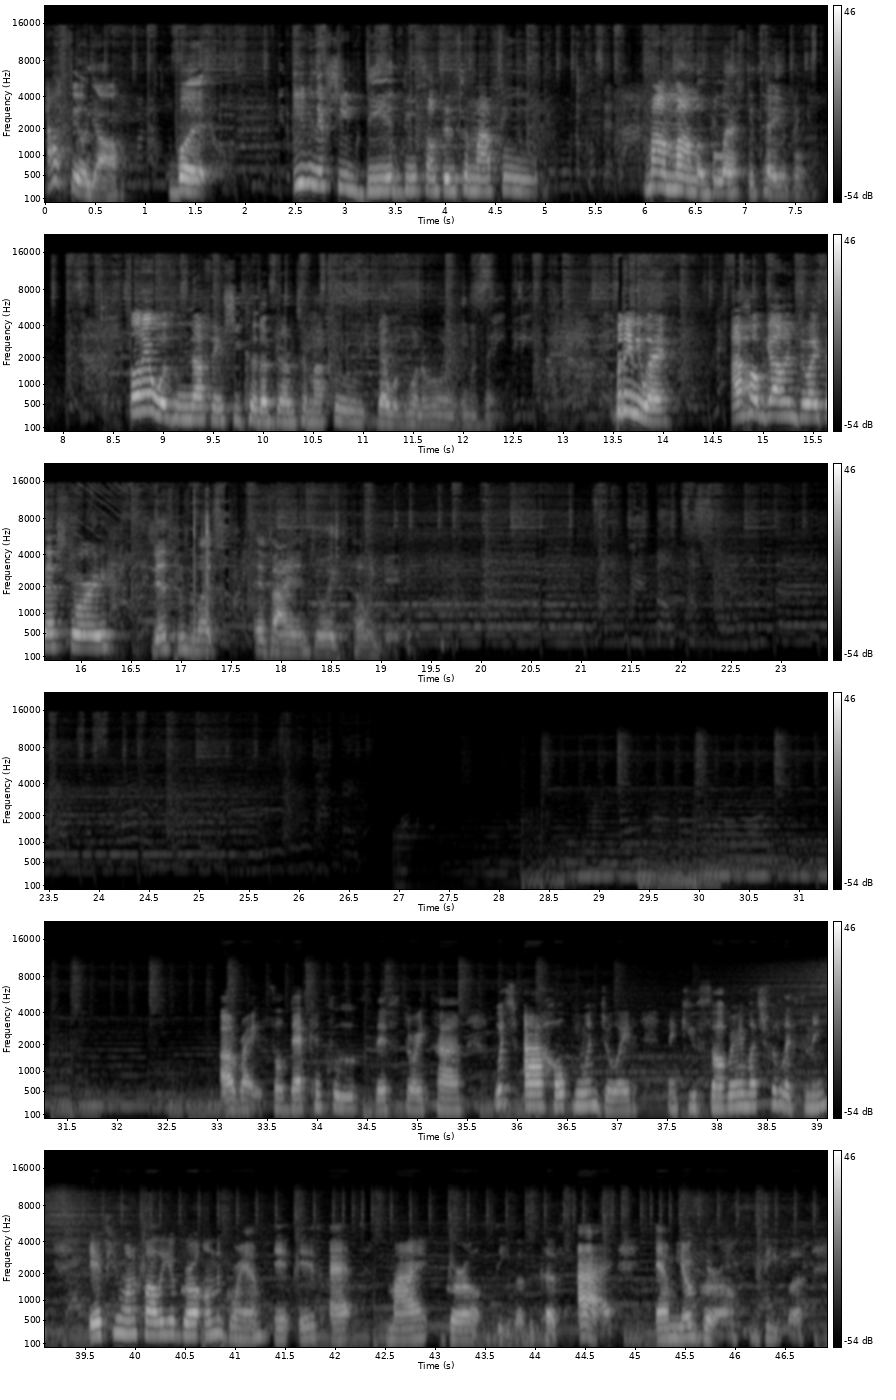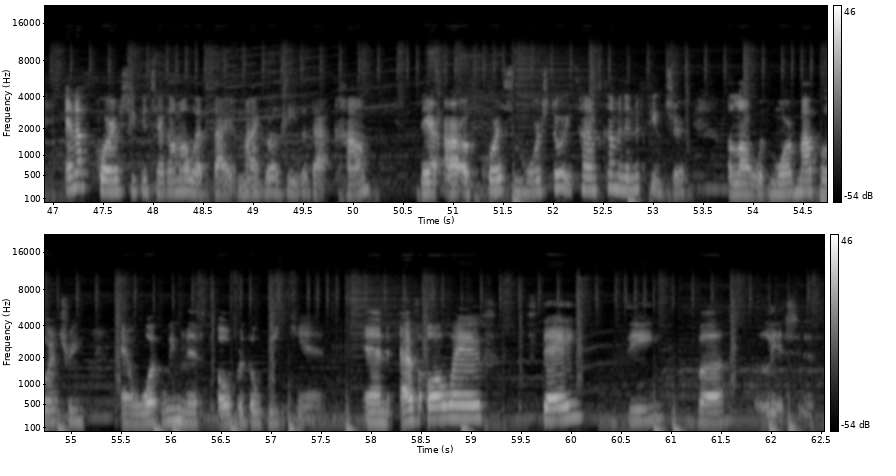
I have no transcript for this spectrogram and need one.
I feel y'all. But even if she did do something to my food, my mama blessed the table. So there was nothing she could have done to my food that was going to ruin anything. But anyway, I hope y'all enjoyed that story just as much as I enjoyed telling it. All right, so that concludes this story time, which I hope you enjoyed. Thank you so very much for listening. If you want to follow your girl on the gram, it is at my girl diva because I am your girl diva. And of course, you can check out my website, mygirldiva.com. There are, of course, more story times coming in the future, along with more of my poetry and what we missed over the weekend. And as always, stay diva-licious.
